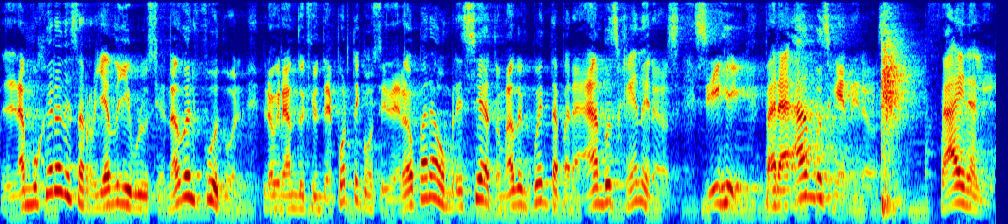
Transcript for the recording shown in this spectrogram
La mujer ha desarrollado y evolucionado el fútbol, logrando que un deporte considerado para hombres sea tomado en cuenta para ambos géneros. Sí, para ambos géneros. Finally.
